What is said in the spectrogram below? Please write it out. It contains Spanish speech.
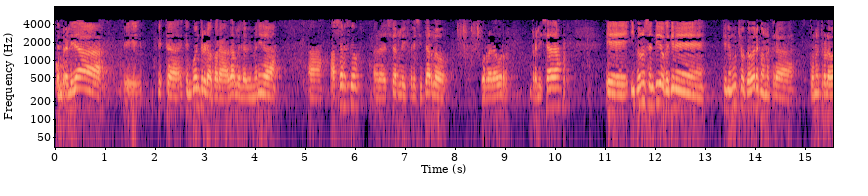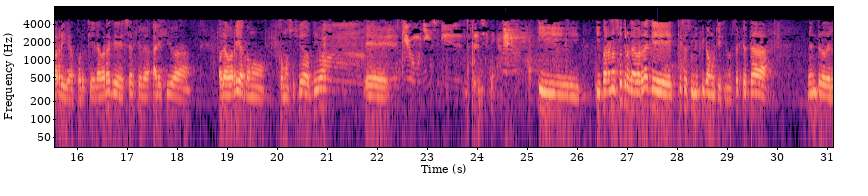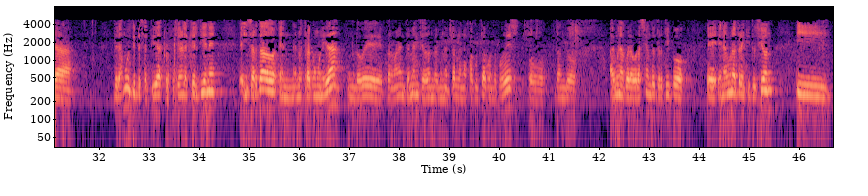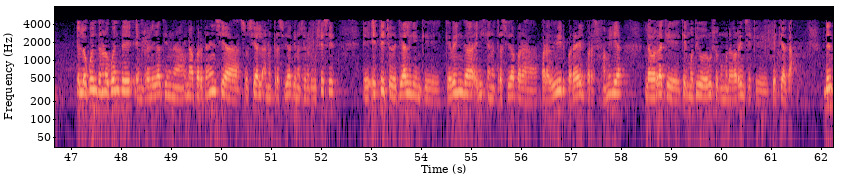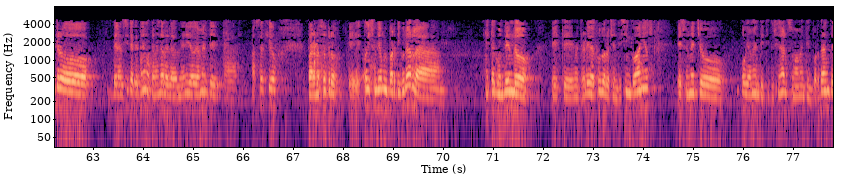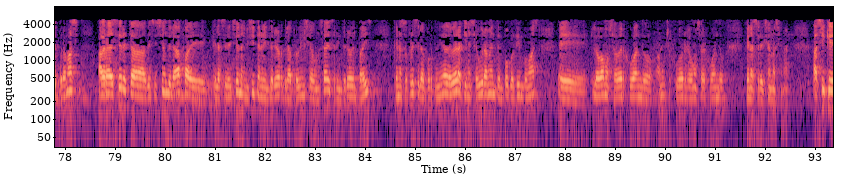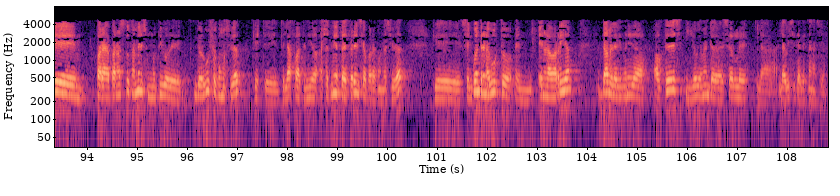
En realidad, eh, este encuentro era para darle la bienvenida a, Sergio, agradecerle y felicitarlo por la labor realizada eh, y con un sentido que tiene, tiene mucho que ver con nuestra con nuestra Olavarría, porque la verdad que Sergio ha elegido a, Olavarría como, como su ciudad adoptiva. Eh, Diego Muñiz, y, y para nosotros la verdad que, eso significa muchísimo. Sergio está dentro de, la, de las múltiples actividades profesionales que él tiene, eh, insertado en, nuestra comunidad, uno lo ve permanentemente o dando alguna charla en la facultad cuando podés, o dando alguna colaboración de otro tipo eh, en alguna otra institución, y él lo cuente o no lo cuente, en realidad tiene una, pertenencia social a nuestra ciudad que nos enorgullece eh, este hecho de que alguien que, venga elige nuestra ciudad para, vivir, para él, para su familia, la verdad que, es motivo de orgullo como la barrense que, que esté acá. Dentro de la visita que tenemos, también darle la bienvenida obviamente a, Sergio. Para nosotros, eh, hoy es un día muy particular, la, está cumpliendo este, nuestra Liga de Fútbol 85 años, es un hecho obviamente institucional sumamente importante, pero además agradecer esta decisión de la AFA de que las elecciones visiten el interior de la provincia de Buenos Aires, el interior del país, que nos ofrece la oportunidad de ver a quienes seguramente en poco tiempo más eh, lo vamos a ver jugando, a muchos jugadores lo vamos a ver jugando en la selección nacional. Así que para, nosotros también es un motivo de, orgullo como ciudad que, este, que la AFA ha tenido, haya tenido esta diferencia para con la ciudad, que se encuentren a gusto en, en barriga darle la bienvenida a ustedes y obviamente agradecerle la, la visita que están haciendo.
